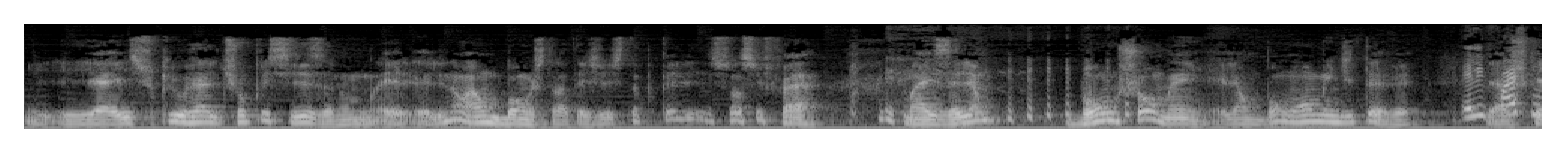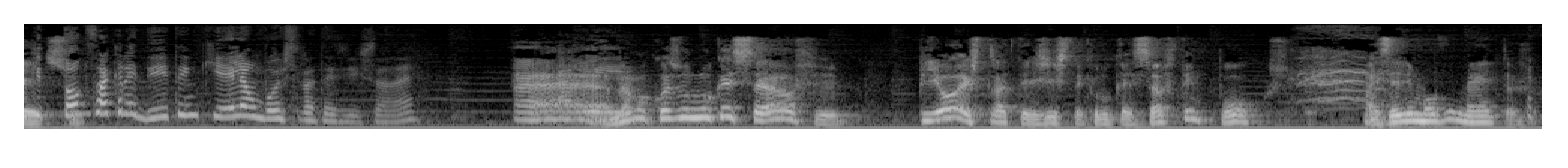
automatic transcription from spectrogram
E, e, é isso que o reality show precisa. Não, ele não é um bom estrategista porque ele só se ferra. Mas ele é um bom showman, ele é um bom homem de TV. Ele e faz com que, que todos acreditem que ele é um bom estrategista, né? É, a mesma coisa o Lucas Self. Pior estrategista que o Lucas Self tem poucos. Mas ele movimenta o jogo.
